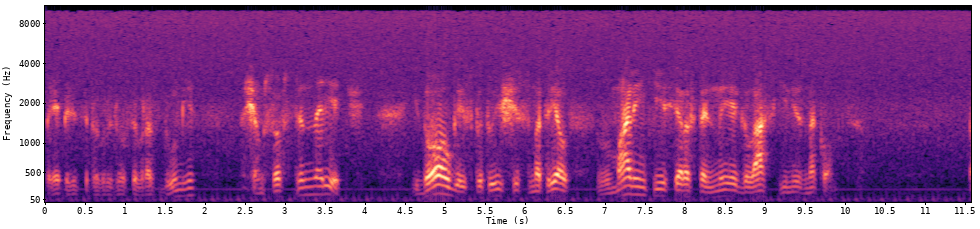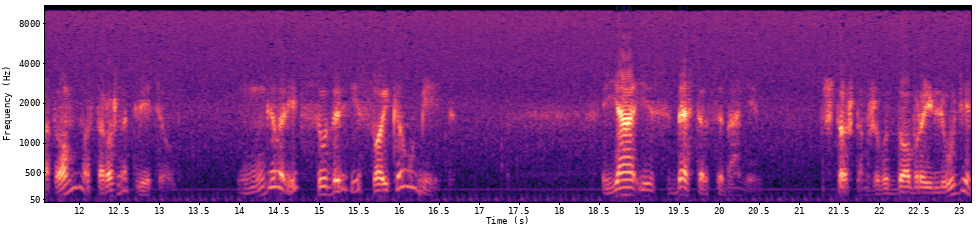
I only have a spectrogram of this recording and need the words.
Препелица погрузился в раздумье, о чем, собственно, речь, и долго испытующе смотрел в маленькие серостальные глазки незнакомца. Потом осторожно ответил. «Говорит, сударь, и Сойка умеет». «Я из Бестерцебани. Что ж, там живут добрые люди,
